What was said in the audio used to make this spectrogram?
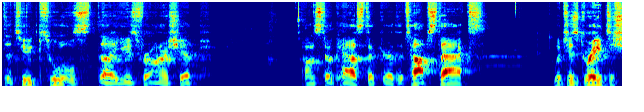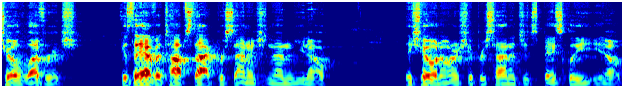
The two tools that I use for ownership on Stokastic are the top stacks, which is great to show leverage because they have a top stack percentage and then, you know, they show an ownership percentage. It's basically, you know,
